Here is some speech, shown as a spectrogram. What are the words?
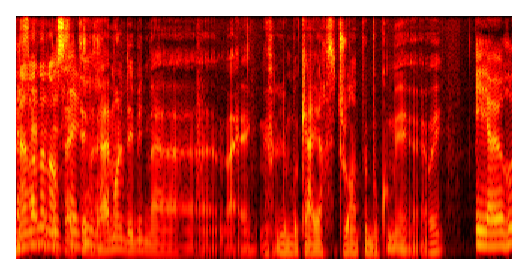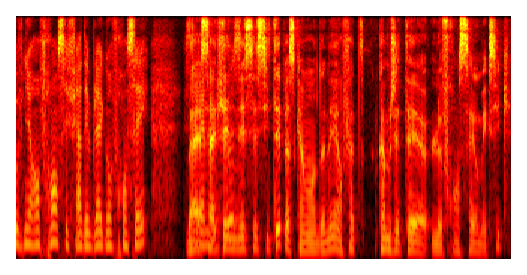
Non, passade non, non, non, de ça a été vie. vraiment le début de ma... ouais, le mot carrière, c'est toujours un peu beaucoup, mais euh, oui. Et euh, revenir en France et faire des blagues en français, Bah, la ça a été chose. une nécessité parce qu'à un moment donné, en fait, comme j'étais le français au Mexique,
